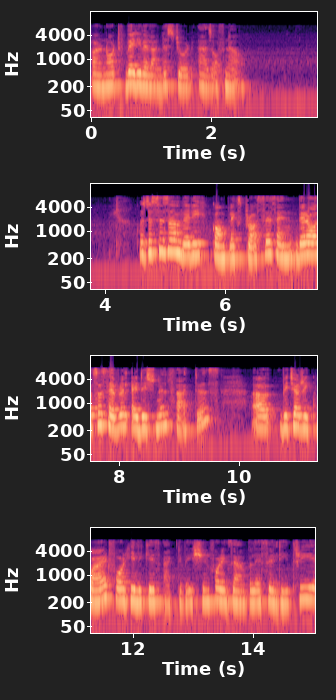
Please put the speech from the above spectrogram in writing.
are not very well understood as of now. Because this is a very complex process and there are also several additional factors uh, which are required for helicase activation. For example, SLD3,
